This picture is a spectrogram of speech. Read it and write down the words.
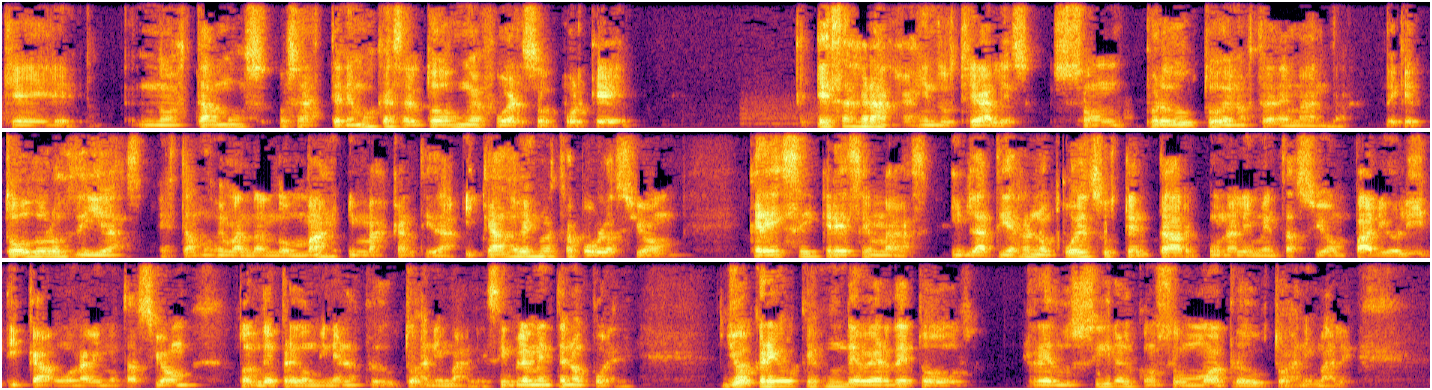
que no estamos, o sea, tenemos que hacer todos un esfuerzo porque esas granjas industriales son producto de nuestra demanda, de que todos los días estamos demandando más y más cantidad y cada vez nuestra población crece y crece más y la tierra no puede sustentar una alimentación paleolítica o una alimentación donde predominen los productos animales. Simplemente no puede. Yo creo que es un deber de todos reducir el consumo de productos animales.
